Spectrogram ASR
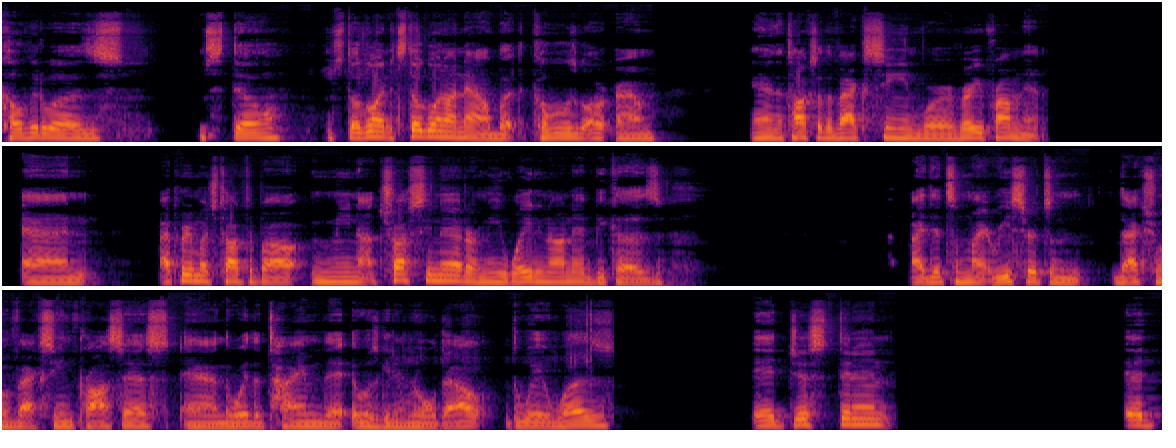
COVID was still still going. It's still going on now, but COVID was going around, and the talks of the vaccine were very prominent. And I pretty much talked about me not trusting it or me waiting on it because I did some light research on the actual vaccine process and the way the time that it was getting rolled out, the way it was. It just didn't. It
